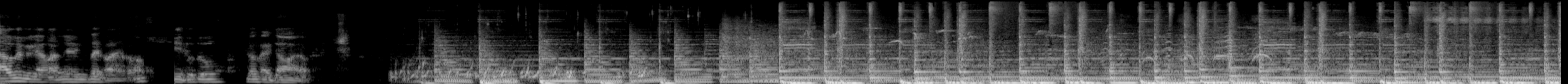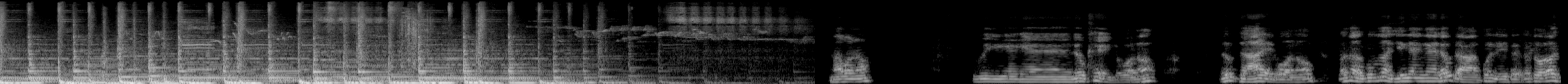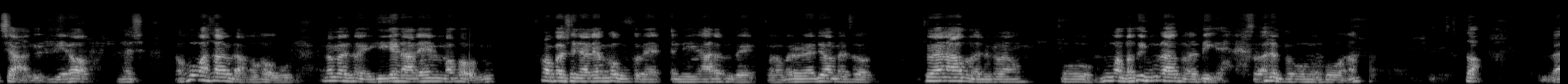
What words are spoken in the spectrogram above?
အားလုံးမြင်လာပါနေပြပါရတော့ဒီတို့တို့ပြောမယ် လုတ်ခဲ့လို့ပေါ့နော်လုတ်တာရယ်ပေါ့နော်ဘာလို့ကိုကရေငယ်ငယ်လုတ်တာပွင့်လေတော်တော်တော့ကြာပြီဒီတော့အခုမှစားလုတ်တာမဟုတ်ဘူးမှတ်မှတ်ဆိုရင်ဒီကနာလည်းမဟုတ်ဘူး professional လည်းမဟုတ်ဘူးဆိုတော့အနေအားတော့သူပဲဘယ်လိုလဲပြောရမလဲဆိုတော့ကျွမ်းလားဆိုတော့တော်တော်ဟိုခုမှမသိဘူးလားဆိုတော့သိတယ်ဆိုတော့အဲ့လိုမျိုးပေါ့နော်ဆိုတော့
